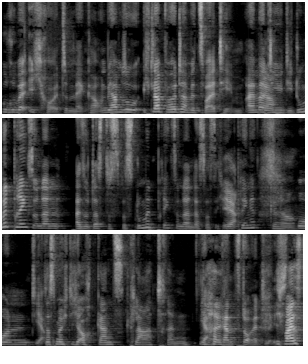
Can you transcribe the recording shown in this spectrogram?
worüber ich heute mecker. Und wir haben so, ich glaube, heute haben wir zwei Themen. Einmal ja. die, die du mitbringst und dann, also das, das, was du mitbringst und dann das, was ich ja, mitbringe. Genau. Und ja. Das möchte ich auch ganz klar trennen. Ja, Nein. ganz deutlich. Ich weiß,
